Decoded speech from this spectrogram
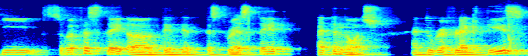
the surface state, uh, the, the, the stress state at the notch. And to reflect this,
